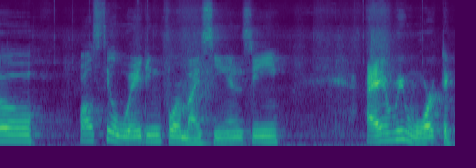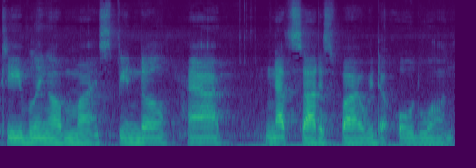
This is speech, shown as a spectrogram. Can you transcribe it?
So, while still waiting for my CNC, I reworked the cabling of my spindle. I'm not satisfied with the old one.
